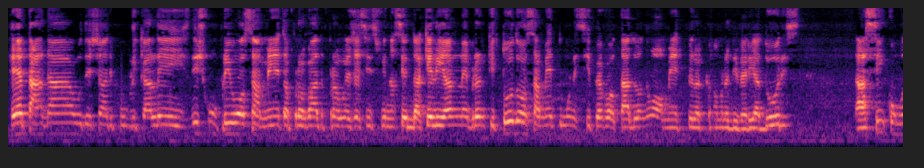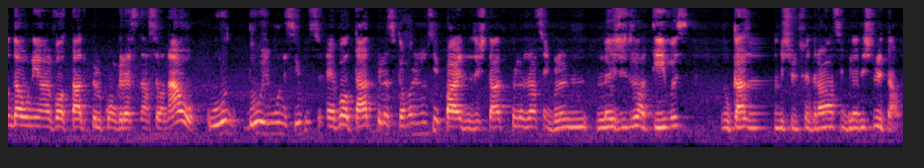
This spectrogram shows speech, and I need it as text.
retardar ou deixar de publicar leis, descumprir o orçamento aprovado para o exercício financeiro daquele ano, lembrando que todo o orçamento do município é votado anualmente pela Câmara de Vereadores, assim como o da União é votado pelo Congresso Nacional, o dos municípios é votado pelas câmaras municipais, dos estados pelas assembleias legislativas, no caso do Distrito Federal, a Assembleia Distrital.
